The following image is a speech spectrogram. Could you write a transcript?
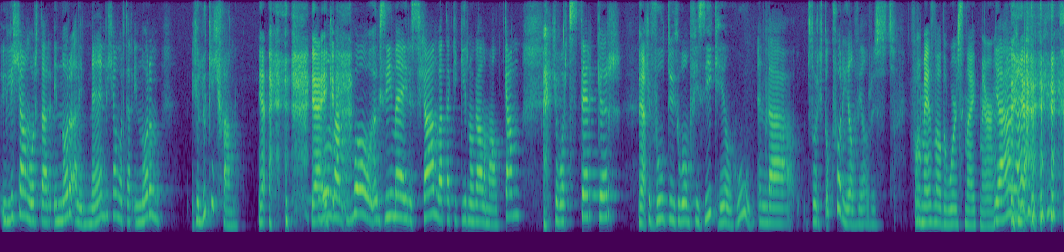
Je lichaam wordt daar enorm... Alleen mijn lichaam wordt daar enorm gelukkig van. Ja, ja Gewoon ik, van, wow, zie mij hier eens gaan, wat dat ik hier nog allemaal kan. Je wordt sterker. Ja. Je voelt je gewoon fysiek heel goed. En dat zorgt ook voor heel veel rust. voor mij is dat de worst nightmare. Ja, ja.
